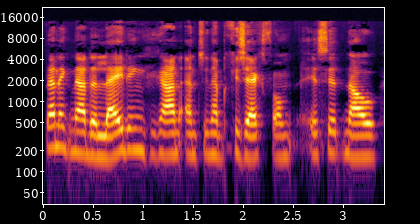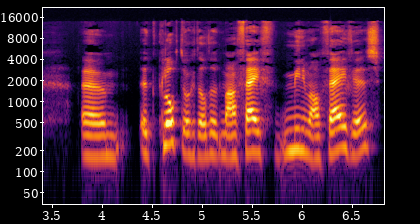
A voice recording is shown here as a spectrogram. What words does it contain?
ben ik naar de leiding gegaan. En toen heb ik gezegd van, is dit nou... Um, het klopt toch dat het maar vijf, minimaal vijf is?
